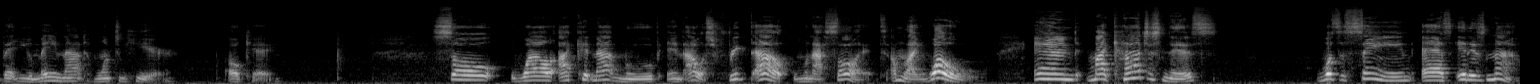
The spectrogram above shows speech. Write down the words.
that you may not want to hear. Okay. So while I could not move and I was freaked out when I saw it, I'm like, whoa. And my consciousness was the same as it is now.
